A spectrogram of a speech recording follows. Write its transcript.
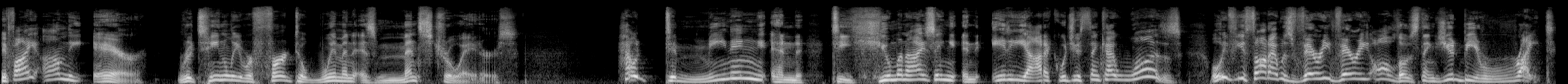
if I on the air routinely referred to women as menstruators, how demeaning and dehumanizing and idiotic would you think I was? Well, if you thought I was very, very all those things, you'd be right.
